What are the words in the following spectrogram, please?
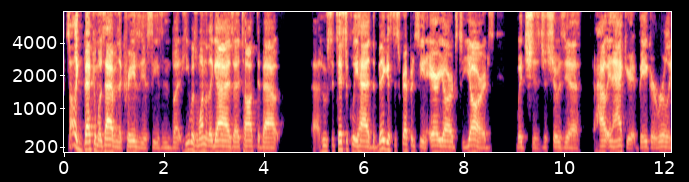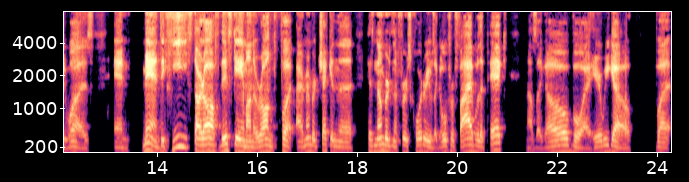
it's not like Beckham was having the craziest season, but he was one of the guys I talked about uh, who statistically had the biggest discrepancy in air yards to yards, which is just shows you how inaccurate Baker really was. And man, did he start off this game on the wrong foot? I remember checking the his numbers in the first quarter. He was like 0 for 5 with a pick. And I was like, oh boy, here we go. But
